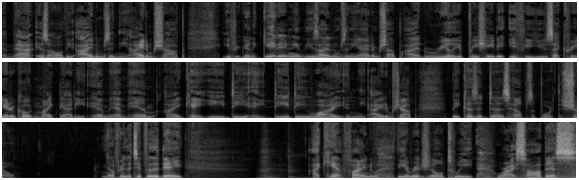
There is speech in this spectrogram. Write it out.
And that is all the items in the item shop. If you're going to get any of these items in the item shop, I'd really appreciate it if you use that creator code Mike Daddy M M M I K E D A D D Y in the item shop because it does help support the show. Now, for the tip of the day, I can't find the original tweet where I saw this,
